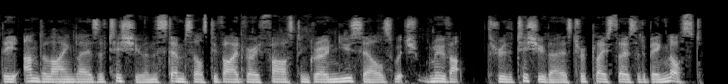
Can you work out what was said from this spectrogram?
the underlying layers of tissue, and the stem cells divide very fast and grow new cells which move up through the tissue layers to replace those that are being lost.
